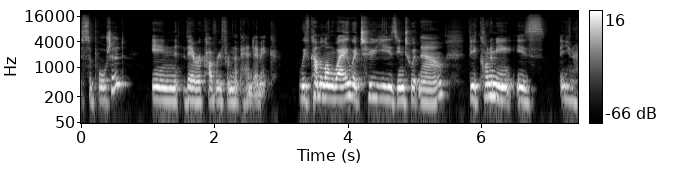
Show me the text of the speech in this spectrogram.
supported in their recovery from the pandemic. We've come a long way. We're two years into it now. The economy is, you know,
